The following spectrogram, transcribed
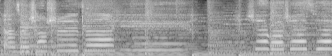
那最潮湿的爱意，写过这最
